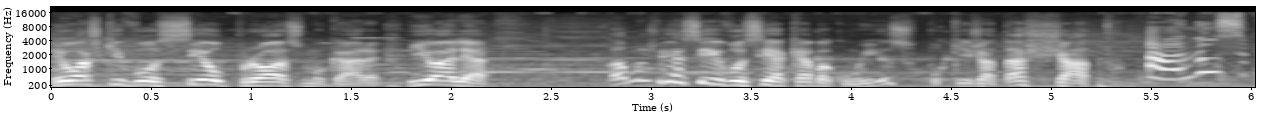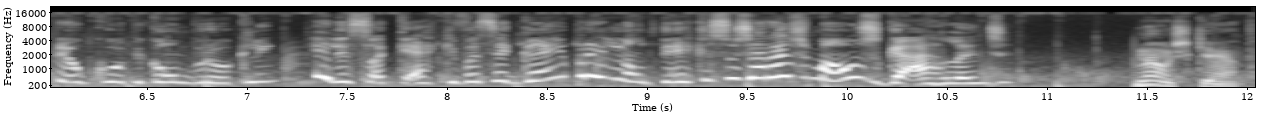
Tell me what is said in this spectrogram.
Eu acho que você é o próximo, cara. E olha, vamos ver se você acaba com isso, porque já tá chato. Ah, não se preocupe com o Brooklyn. Ele só quer que você ganhe pra ele não ter que sujar as mãos, Garland. Não esquenta.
